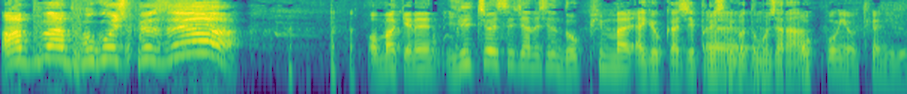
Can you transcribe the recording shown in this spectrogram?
아빠 보고 싶었어요? 엄마께는 일절 쓰지 않으시는 높임말 애교까지 부리시는 예. 것도 모자라 옥봉이 어떻게 한 일이요?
